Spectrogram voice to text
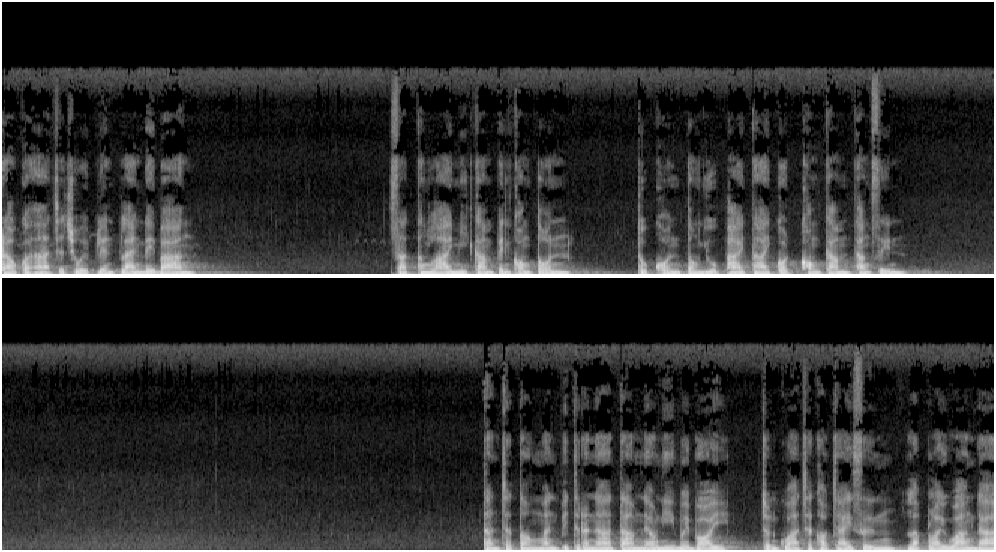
เราก็อาจจะช่วยเปลี่ยนแปลงได้บ้าง สัตว์ทั้งหลายมีกรรมเป็นของตน ทุกคนต้องอยู่ภายใต้กฎของกรรมทั้งสิน้น ท่านจะต้องมันพิจารณาตามแนวนี้บ่อยๆ จนกว่าจะเข้าใจซึ้งและปล่อยวางได้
